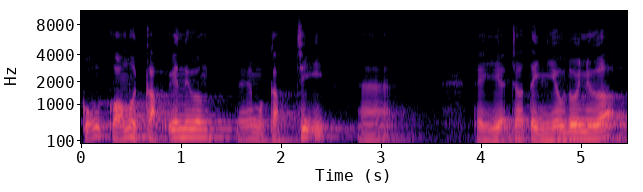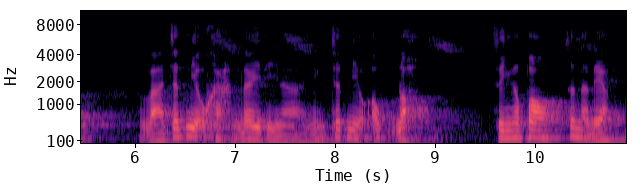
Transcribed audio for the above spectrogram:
cũng có một cặp uyên ương đây là một cặp trĩ thể hiện cho tình yêu đôi lứa và chất liệu khảm đây thì là những chất liệu ốc đỏ. Singapore, rất là đẹp.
